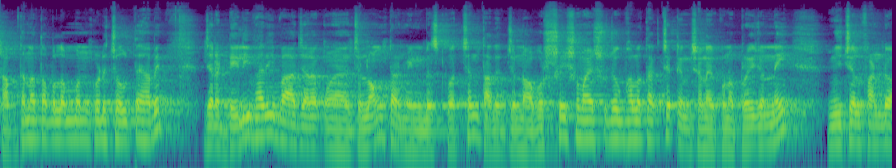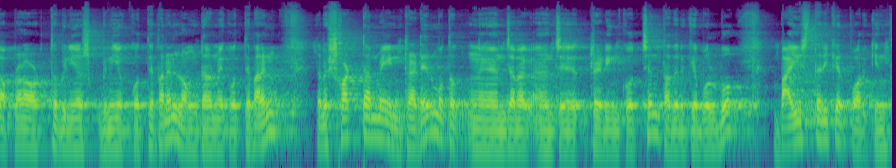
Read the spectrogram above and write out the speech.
সাবধানতা অবলম্বন করে চলতে হবে। যারা ডেলিভারি বা যারা লং টার্ম ইনভেস্ট করছেন, তাদের জন্য অবশ্যই সময় সুযোগ ভালো থাকছে, টেনশনের কোনো প্রয়োজন নেই। মিউচুয়াল ফান্ডেও আপনারা অর্থ বিনিয়োগ বিনিয়োগ করতে পারেন লং টার্মে করতে পারেন। তবে শর্ট টার্মে ইন্ট্রাডের মতো যারা যে ট্রেডিং করছেন, তাদেরকে বলব, বাইশ তারিখের পর কিন্তু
